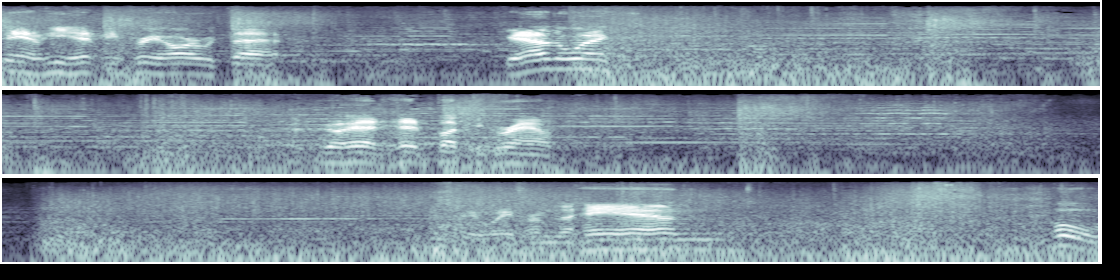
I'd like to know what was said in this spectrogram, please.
Damn, he hit me pretty hard with that. Get out of the way. Go ahead, headbutt the ground. From the hand. Oh.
